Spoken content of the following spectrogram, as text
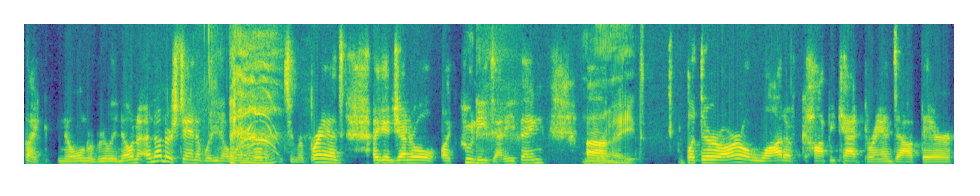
like no one would really know. And understandably, you know, we're consumer brands. Like in general, like who needs anything? Um, right. But there are a lot of copycat brands out there,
